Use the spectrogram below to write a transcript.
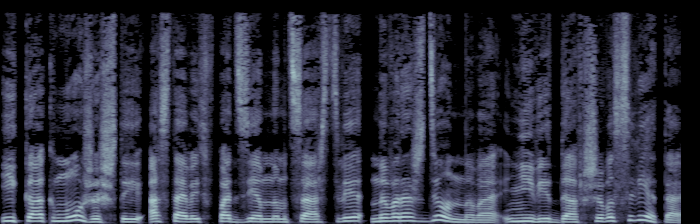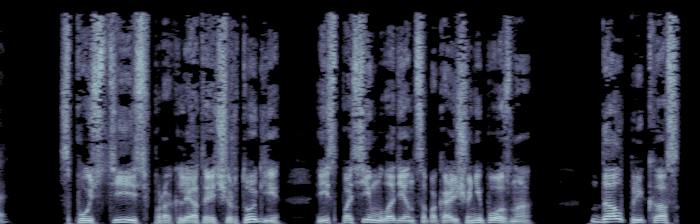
«И как можешь ты оставить в подземном царстве новорожденного, не видавшего света?» «Спустись в проклятые чертоги и спаси младенца, пока еще не поздно», — дал приказ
